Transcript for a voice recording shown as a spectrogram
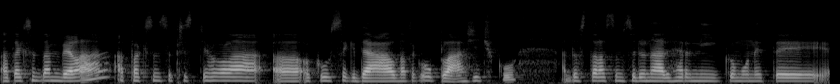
a tak jsem tam byla a pak jsem se přestěhovala uh, o kousek dál na takovou plážičku a dostala jsem se do nádherné komunity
